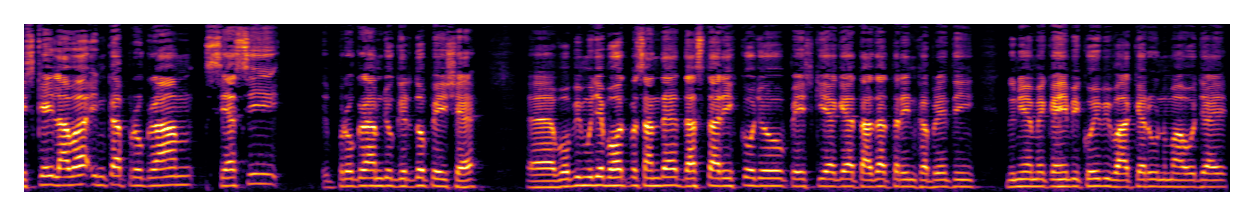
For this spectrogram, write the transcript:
اس کے علاوہ ان کا پروگرام سیاسی پروگرام جو گرد و پیش ہے وہ بھی مجھے بہت پسند ہے۔ دس تاریخ کو جو پیش کیا گیا، تازہ ترین خبریں تھیں۔ دنیا میں کہیں بھی کوئی بھی واقعہ رونما ہو جائے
